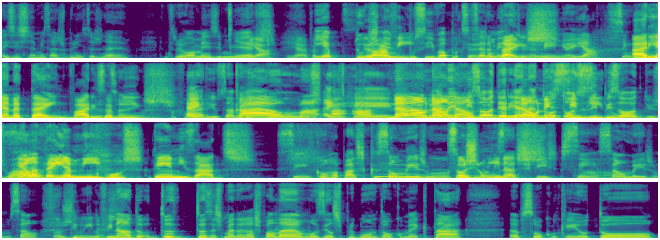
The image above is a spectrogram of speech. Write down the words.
existem amizades bonitas, né? Entre homens e mulheres. Yeah, yeah, e é. Eu já totalmente possível, porque sinceramente. tens? A minha, yeah, sim. A Ariana tem vários Eu tenho. amigos. Vários Ei, amigos. Calma. Ei, Ah, ah. ei, Não, tá não, Cada não. episódio, Ariana. Não nesse todos os sentido. episódios. Uau. Ela tem amigos, tem amizades. Sim, com rapazes que são mesmo. Que são genuínas. Sim, são mesmo. São. São Tipo, genuínas. no final, de, de- todas as semanas nós falamos, eles perguntam como é que está a pessoa com quem eu estou.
